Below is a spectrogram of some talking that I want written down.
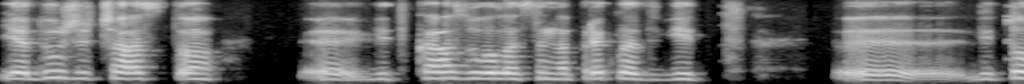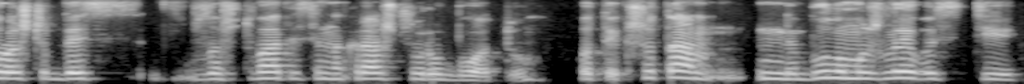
я дуже часто е, відказувалася, наприклад, від, е, від того, щоб десь влаштуватися на кращу роботу. От якщо там не було можливості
